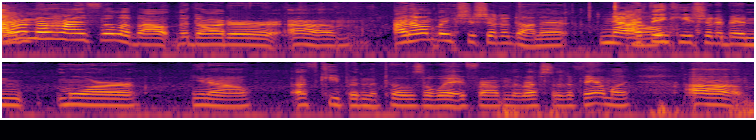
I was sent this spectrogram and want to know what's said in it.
I don't know how I feel about the daughter. Um, I don't think she should have done it. No, I think he should have been more, you know, of keeping the pills away from the rest of the family. Um,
